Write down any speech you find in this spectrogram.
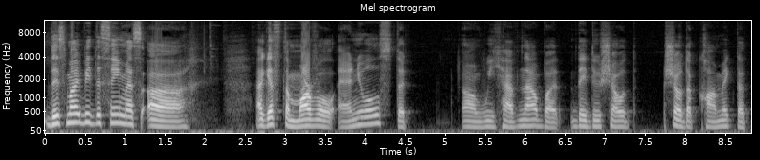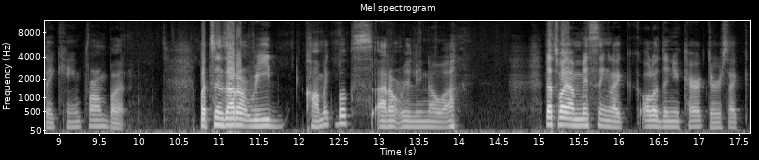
This might be the same as uh I guess the Marvel annuals that uh, we have now, but they do show show the comic that they came from. But but since I don't read comic books, I don't really know. Uh, that's why I'm missing like all of the new characters. Like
